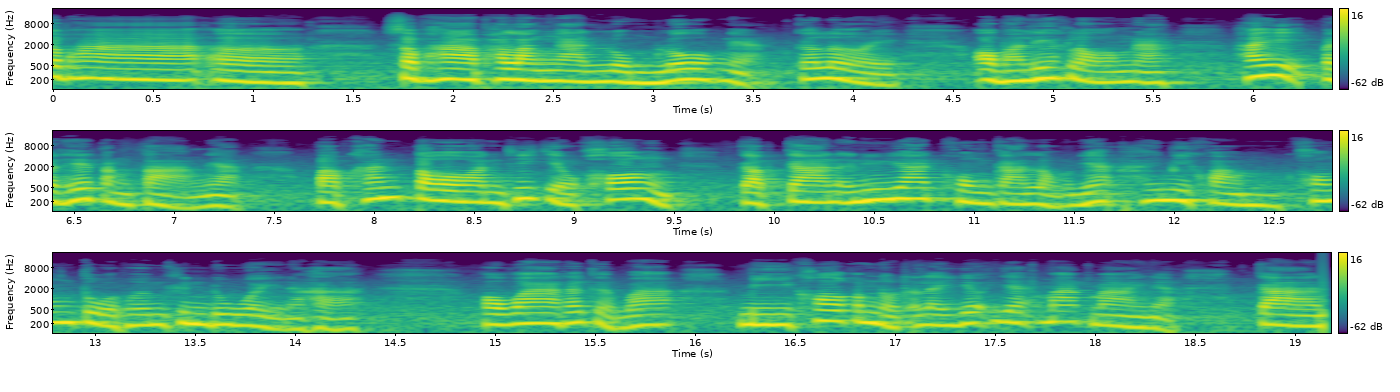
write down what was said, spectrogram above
สภาสภาพลังงานลมโลกเนี่ยก็เลยออกมาเรียกร้องนะ ให้ประเทศต่างๆเนี่ยปรับขั้นตอนที่เกี่ยวข้องกับการอนุญาตโครงการเหล่านี้ให้มีความคล่องตัวเพิ่มขึ้นด้วยนะคะ เพราะว่าถ้าเกิดว่ามีข้อกำหนดอะไรเยอะแยะมากมายเนี่ยการ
